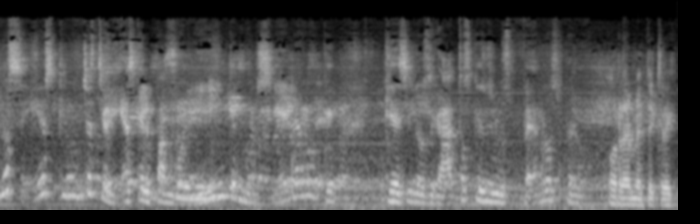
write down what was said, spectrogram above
no sé, es que hay muchas teorías, que el pangolín, Sí. que el murciélago, que, que si los gatos, que si los perros, pero ¿O realmente cree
